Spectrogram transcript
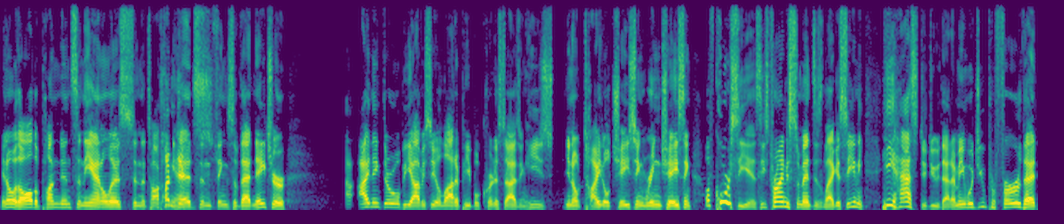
you know, with all the pundits and the analysts and the talking Pundits. heads and things of that nature, I- think there will be obviously a lot of people criticizing. He's, you know, title chasing, ring chasing. Of course he is. He's trying to cement his legacy, and he, he has to do that. I mean, would you prefer that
